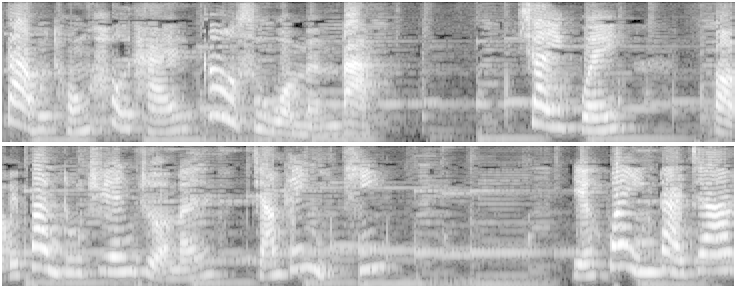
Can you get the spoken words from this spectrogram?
大不同”后台告诉我们吧。下一回，宝贝伴读志愿者们讲给你听。也欢迎大家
